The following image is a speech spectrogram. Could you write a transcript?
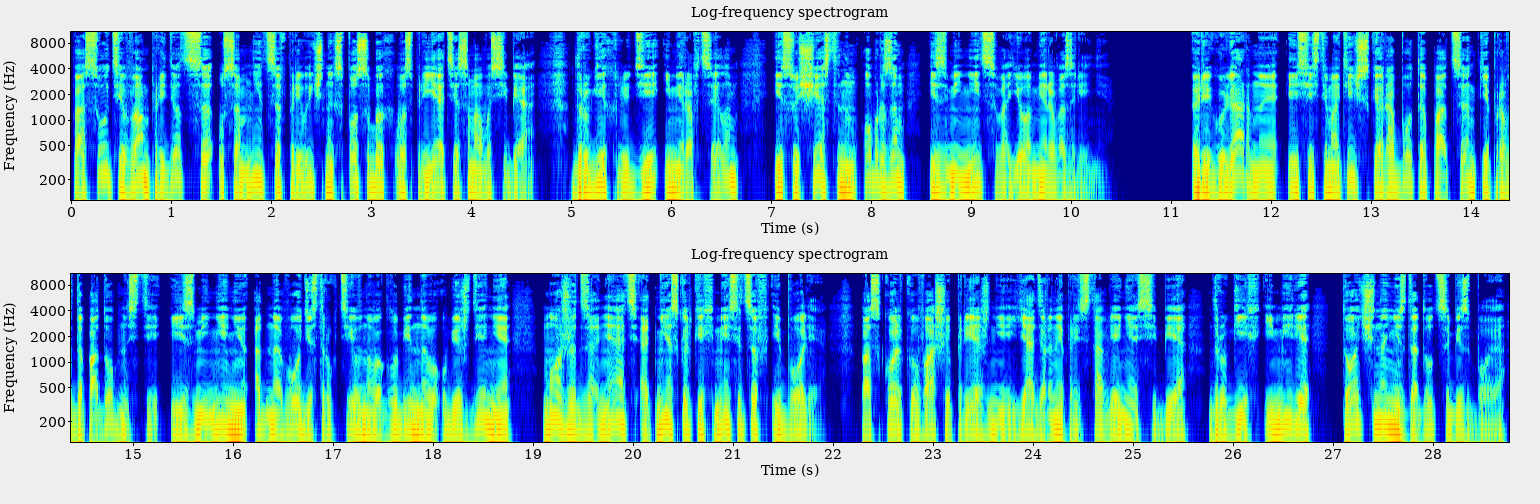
По сути, вам придется усомниться в привычных способах восприятия самого себя, других людей и мира в целом и существенным образом изменить свое мировоззрение. Регулярная и систематическая работа по оценке правдоподобности и изменению одного деструктивного глубинного убеждения может занять от нескольких месяцев и более, поскольку ваши прежние ядерные представления о себе, других и мире точно не сдадутся без боя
